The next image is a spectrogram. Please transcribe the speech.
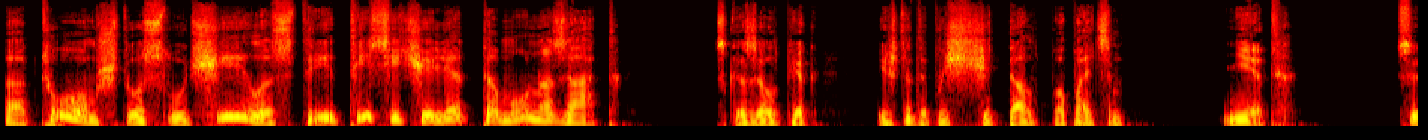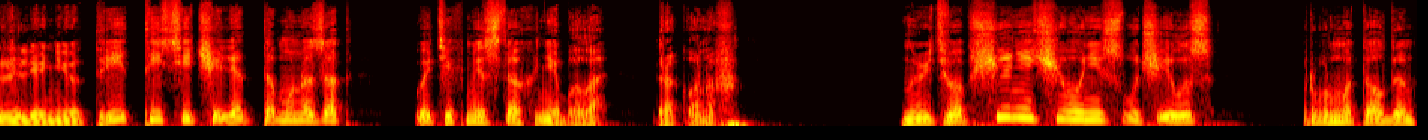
о том, что случилось три тысячи лет тому назад, — сказал Пек, и что-то посчитал по пальцам. — Нет, к сожалению, три тысячи лет тому назад в этих местах не было драконов. — Но ведь вообще ничего не случилось, — пробормотал Дэн.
